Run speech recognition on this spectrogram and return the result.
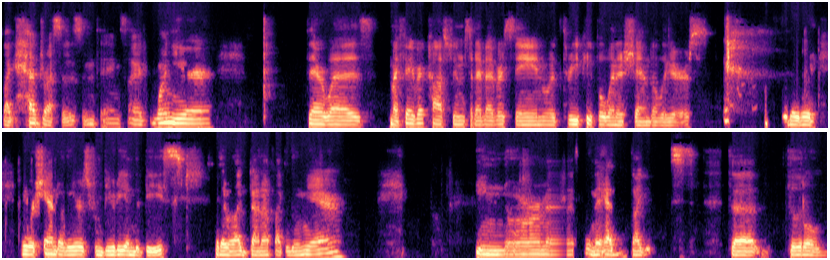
like headdresses and things. Like one year there was my favorite costumes that I've ever seen were three people went as chandeliers. they were they were chandeliers from Beauty and the Beast. They were like done up like Lumiere. Enormous. And they had like the the little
